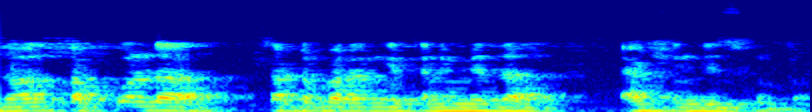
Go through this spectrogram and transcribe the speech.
దానివల్ల తప్పకుండా చట్టపరంగా ఇతని మీద యాక్షన్ తీసుకుంటాం.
